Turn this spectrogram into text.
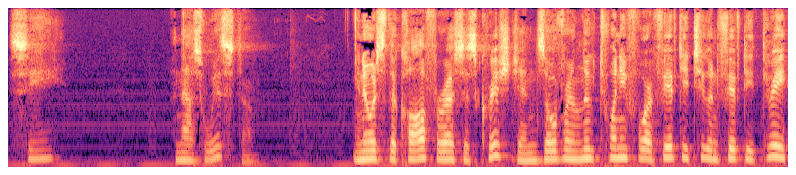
See? And that's wisdom. You know, it's the call for us as Christians over in Luke 24 52 and 53.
